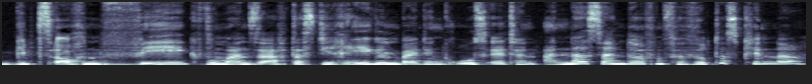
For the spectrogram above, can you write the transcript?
Gibt es auch einen Weg, wo man sagt, dass die Regeln bei den Großeltern anders sein dürfen? Verwirrt das Kinder?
